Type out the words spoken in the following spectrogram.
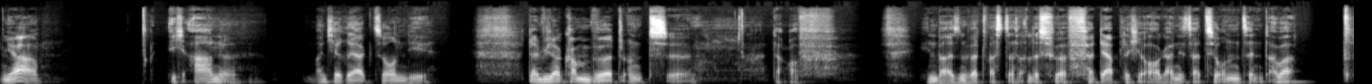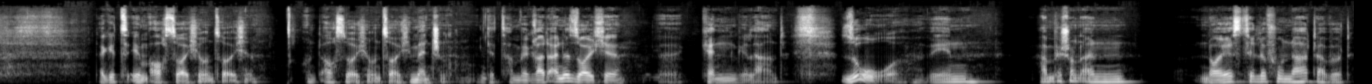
Ja, ich ahne manche Reaktionen, die dann wieder kommen wird und äh, darauf hinweisen wird, was das alles für verderbliche Organisationen sind. Aber da gibt es eben auch solche und solche und auch solche und solche Menschen. Und jetzt haben wir gerade eine solche äh, kennengelernt. So, wen haben wir schon ein neues Telefonat? Da wird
